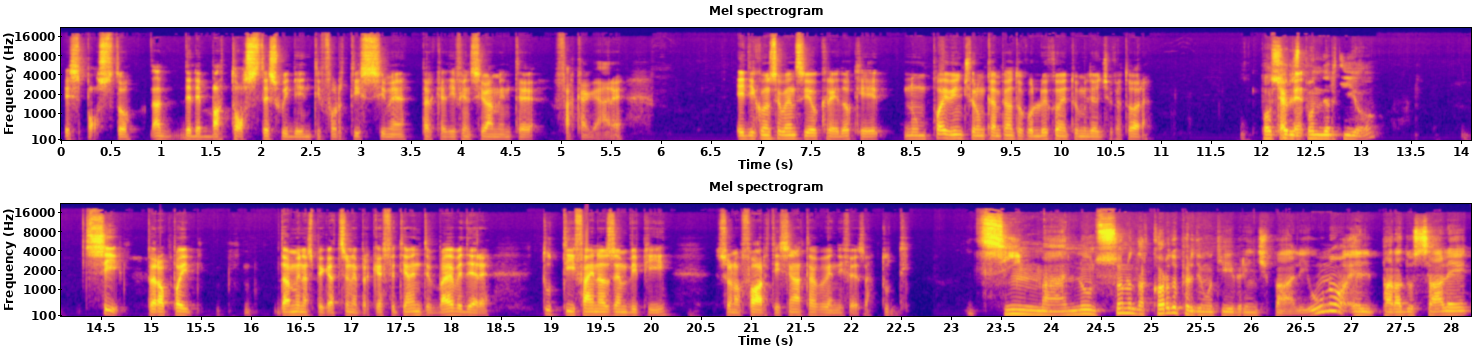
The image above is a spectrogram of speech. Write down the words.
esposto a delle batoste sui denti fortissime perché difensivamente fa cagare. E di conseguenza io credo che non puoi vincere un campionato con lui come tuo miglior giocatore. Posso Cioè, risponderti io? Sì, però poi dammi una spiegazione perché effettivamente vai a vedere tutti i finals MVP sono forti sia in attacco che in difesa, tutti. Sì, ma non sono d'accordo per due motivi principali. Uno è il paradossale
